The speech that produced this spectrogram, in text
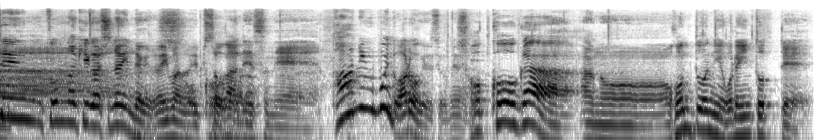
然そんな気がしないんだけどね今のエピソードがですね。ターニングポイントがあるわけですよね。そこがあのー本当に俺にとって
